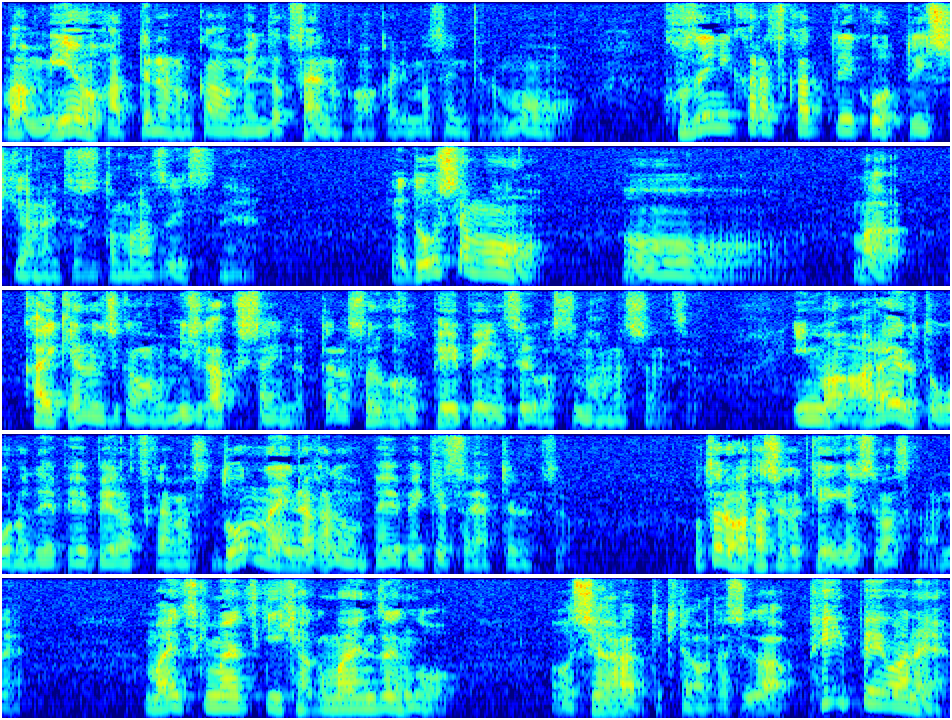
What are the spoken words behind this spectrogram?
まあ見栄を張ってなのか面倒くさいのか分かりませんけども小銭から使っていこうという意識がないとちょっとまずいですね。どうしてもまあ会計の時間を短くしたいんだったらそれこそ PayPay にすれば済む話なんですよ。今あらゆるところで PayPay が使えます。どんな田舎でも PayPay 決済やってるんですよ。それは私が経験してますからね。毎月毎月100万円前後支払ってきた私が PayPay はね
